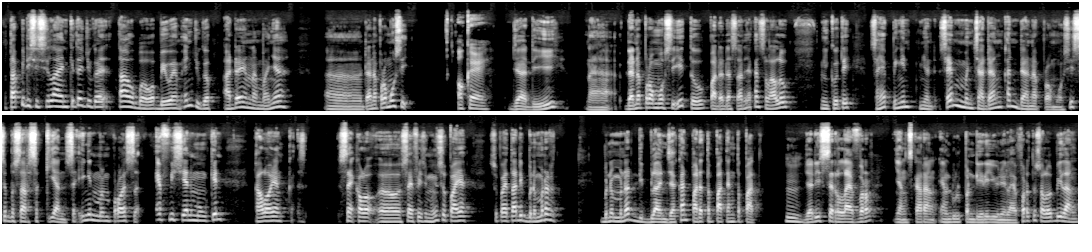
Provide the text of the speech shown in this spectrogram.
Tetapi di sisi lain kita juga tahu bahwa BUMN juga ada yang namanya eh, dana promosi. Oke. Jadi, nah dana promosi itu pada dasarnya kan selalu mengikuti saya ingin punya, saya mencadangkan dana promosi sebesar sekian. Saya ingin memperoleh seefisien mungkin kalau yang saya kalau eh, seefisien mungkin supaya supaya tadi benar-benar benar-benar dibelanjakan pada tempat yang tepat. Hmm. Jadi Sir Lever yang sekarang yang dulu pendiri Unilever itu selalu bilang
